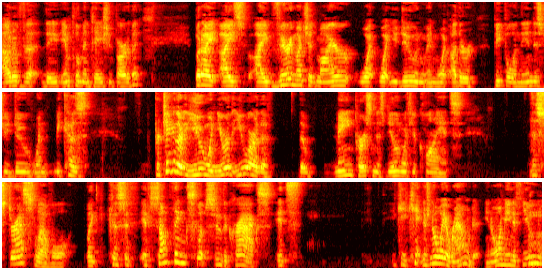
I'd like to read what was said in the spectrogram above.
out of the the implementation part of it. But I I I very much admire what what you do and, and what other people in the industry do when because particularly you when you're you are the the main person that's dealing with your clients the stress level like because if, if something slips through the cracks it's you can't there's no way around it you know? I mean if you mm-hmm.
